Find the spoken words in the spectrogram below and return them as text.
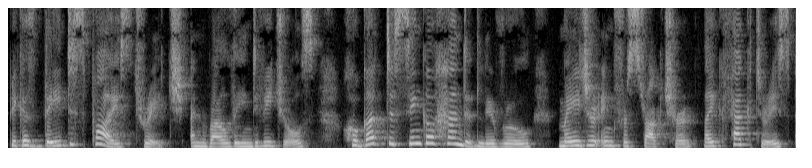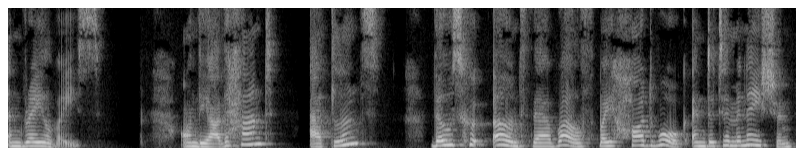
because they despised rich and wealthy individuals who got to single handedly rule major infrastructure like factories and railways. On the other hand, Atlants, those who earned their wealth by hard work and determination,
